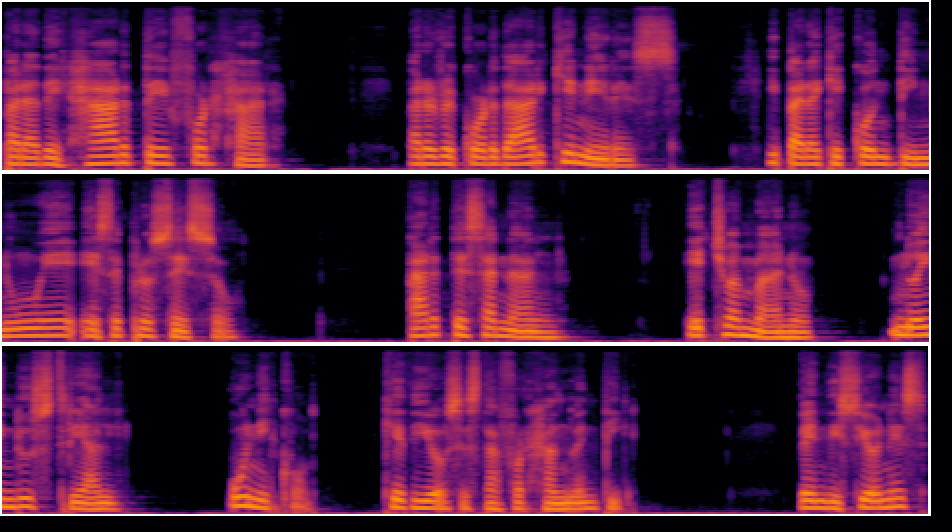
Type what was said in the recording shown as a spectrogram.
para dejarte forjar, para recordar quién eres y para que continúe ese proceso artesanal, hecho a mano, no industrial, único que Dios está forjando en ti. Bendiciones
